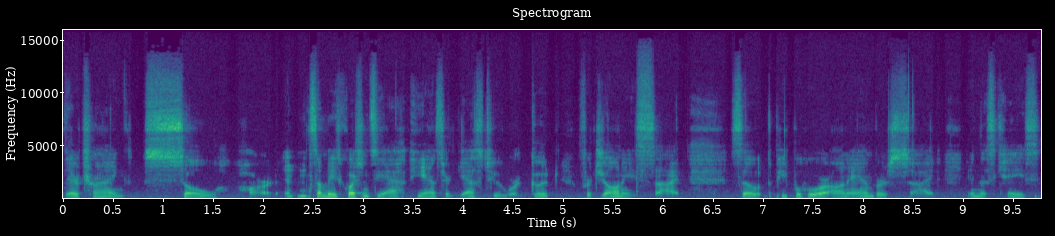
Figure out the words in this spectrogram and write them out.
they're trying so hard, and some of these questions he a- he answered yes to were good for Johnny's side. So the people who are on Amber's side in this case,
